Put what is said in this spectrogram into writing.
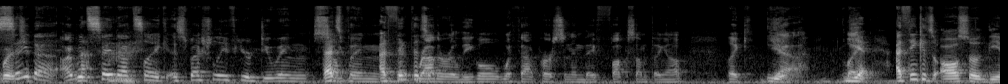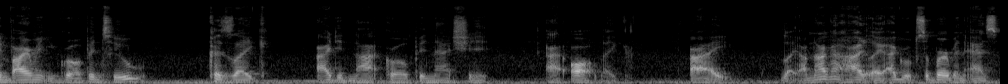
shit where say that. I would Not- say that's like, especially if you're doing something I think that's- rather illegal with that person and they fuck something up. Like, Yeah. yeah, like, yeah, I think it's also the environment you grow up into, because like, I did not grow up in that shit at all. Like, I, like, I'm not gonna hide. it, Like, I grew up suburban as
